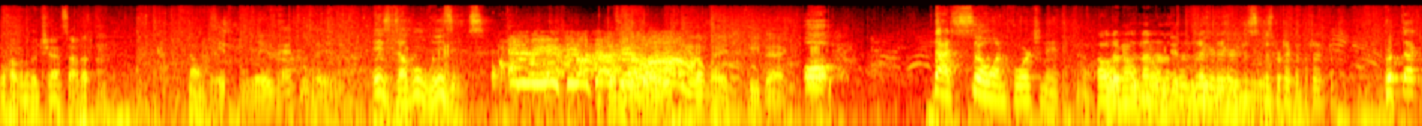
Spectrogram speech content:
We'll have another chance at it. No one cares. It's Liz and Liz. It's double Liz's. Let us get all my HP back. Oh, that's so unfortunate. Oh, Oh, they're- no, no, no, no, no, no, didn't, they're we here, here. Just, just protect them, protect them. Protect.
